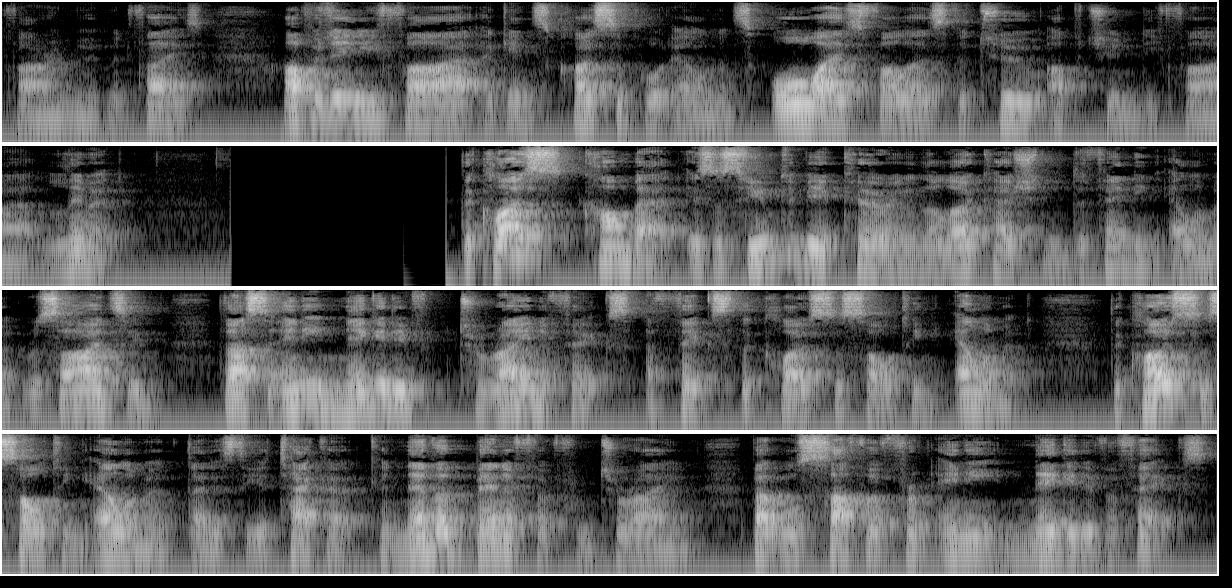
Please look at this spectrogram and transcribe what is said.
firing movement phase. Opportunity fire against close support elements always follows the two opportunity fire limit. The close combat is assumed to be occurring in the location the defending element resides in. Thus, any negative terrain effects affects the close assaulting element. The close assaulting element, that is the attacker, can never benefit from terrain but will suffer from any negative effects.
